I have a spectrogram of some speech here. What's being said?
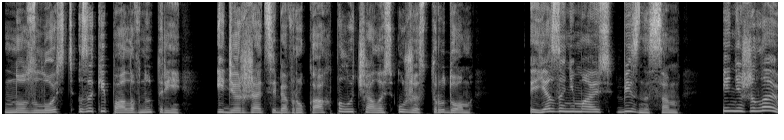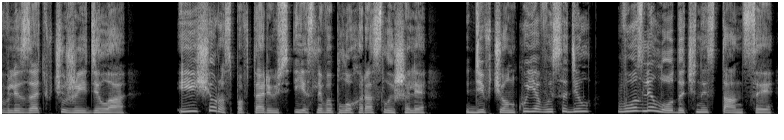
но злость закипала внутри, и держать себя в руках получалось уже с трудом. Я занимаюсь бизнесом и не желаю влезать в чужие дела. И еще раз повторюсь, если вы плохо расслышали, девчонку я высадил возле лодочной станции.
